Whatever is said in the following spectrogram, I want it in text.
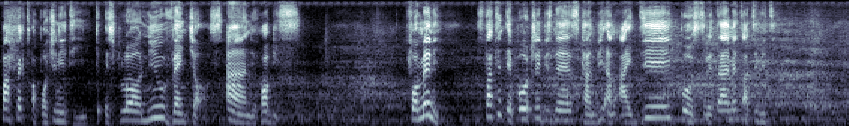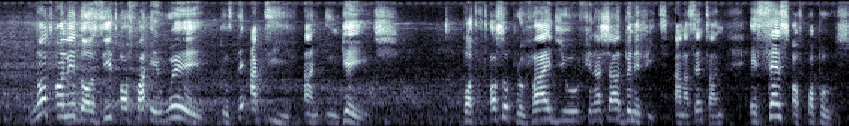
perfect opportunity to explore new ventures and hobbies. For many, starting a poultry business can be an ideal post-retirement activity. Not only does it offer a way to stay active and engage, but it also provides you financial benefits and at the same time a sense of purpose.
